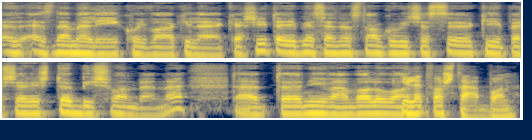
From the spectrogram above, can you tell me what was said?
ez, ez nem elég, hogy valaki lelkesít. Egyébként szerintem Stankovics ez képes erre, és több is van benne. Tehát eh, nyilvánvalóan... illetve a stábban.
